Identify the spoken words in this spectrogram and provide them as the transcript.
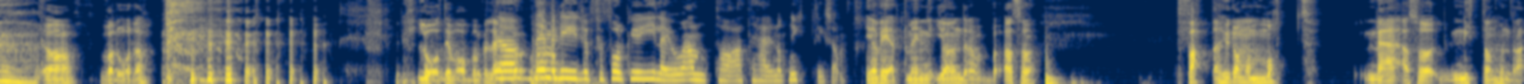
ja, vadå då? Låt det vara populärt Ja, då. nej men det är ju för folk gillar ju att anta att det här är något nytt liksom. Jag vet, men jag undrar, alltså... Fatta hur de har mått när, alltså 1901.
